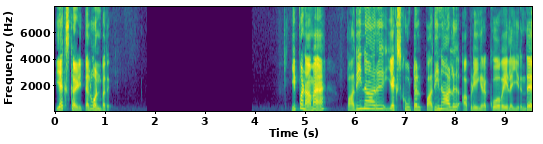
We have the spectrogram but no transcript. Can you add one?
எக்ஸ் கழித்தல் ஒன்பது. இப்போ நாம் பதினாறு எக்ஸ் கூட்டல் பதினாலு அப்படிங்கிற கோவையில் இருந்து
